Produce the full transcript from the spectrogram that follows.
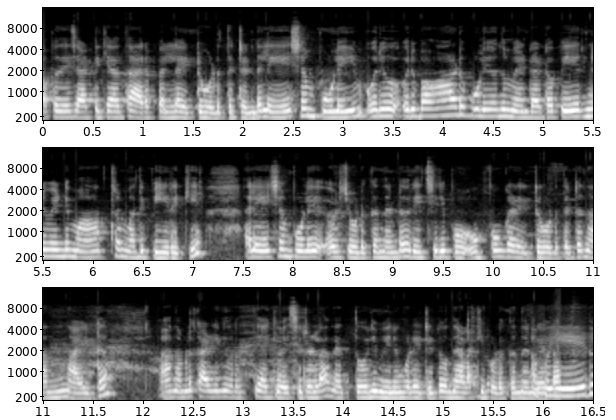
അപ്പോൾ ഈ ചട്ടിക്കകത്ത് അരപ്പെല്ലാം ഇട്ട് കൊടുത്തിട്ടുണ്ട്. ലേശം പുളിയും ഒരു ഒരുപാട് പുളിയൊന്നും വേണ്ട കേട്ടോ. പേരിന് വേണ്ടി മാത്രം മതി പീരയ്ക്ക്. ലേശം പുളി ഒഴിച്ച് കൊടുക്കുന്നുണ്ട്. ഒരു ഇച്ചിരി ഉപ്പും കൂടെ ഇട്ട് കൊടുത്തിട്ട് നന്നായിട്ട് നമ്മൾ കഴുകി വൃത്തിയാക്കി വെച്ചിട്ടുള്ള നെത്തോലി മീനും കൂടെ ഇട്ടിട്ട് ഒന്ന് ഇളക്കി കൊടുക്കുന്നുണ്ട് അപ്പോൾ ഏത്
